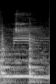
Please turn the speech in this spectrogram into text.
আমি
